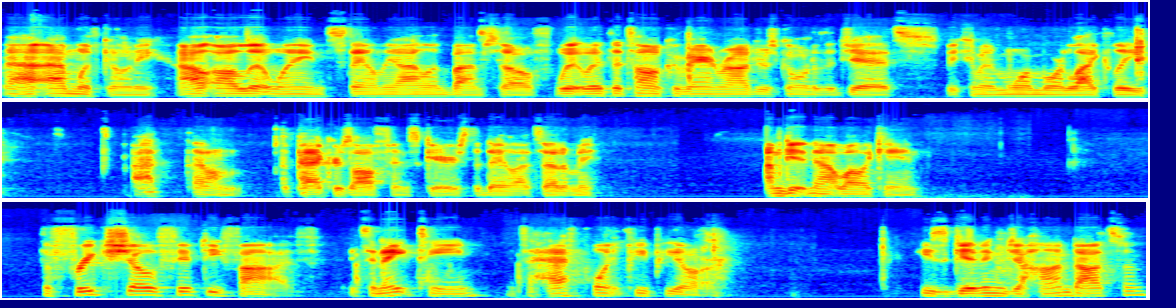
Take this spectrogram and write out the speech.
I'm with Goni. I'll, I'll let Wayne stay on the island by himself. With, with the talk of Aaron Rodgers going to the Jets becoming more and more likely, I, I don't. The Packers' offense scares the daylights out of me. I'm getting out while I can. The Freak Show 55. It's an 18. It's a half point PPR. He's giving Jahan Dotson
